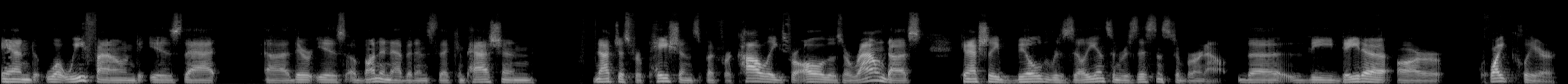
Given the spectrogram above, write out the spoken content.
And what we found is that uh, there is abundant evidence that compassion, not just for patients, but for colleagues, for all of those around us, can actually build resilience and resistance to burnout. The, the data are quite clear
